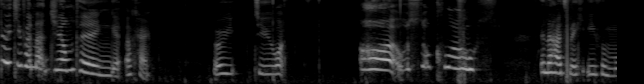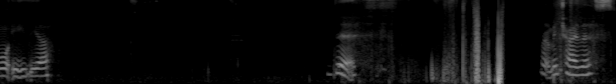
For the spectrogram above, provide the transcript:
do I keep on not jumping? Okay. Three, two, one. Oh, it was so close. And I had to make it even more easier. This. Let me try this.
